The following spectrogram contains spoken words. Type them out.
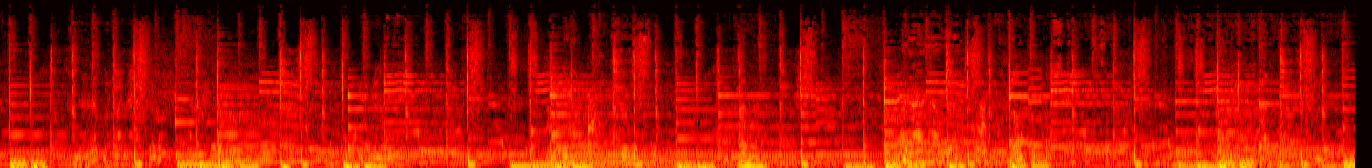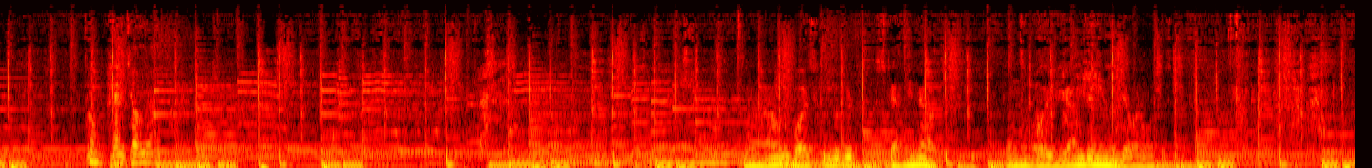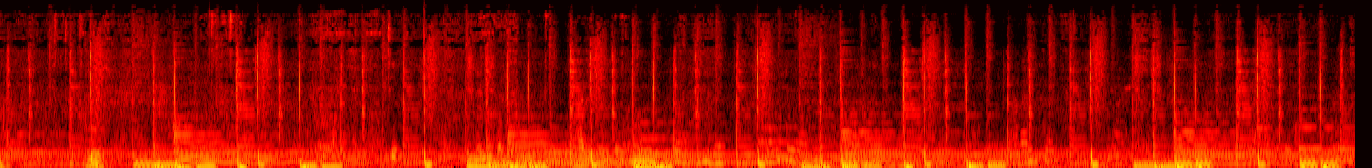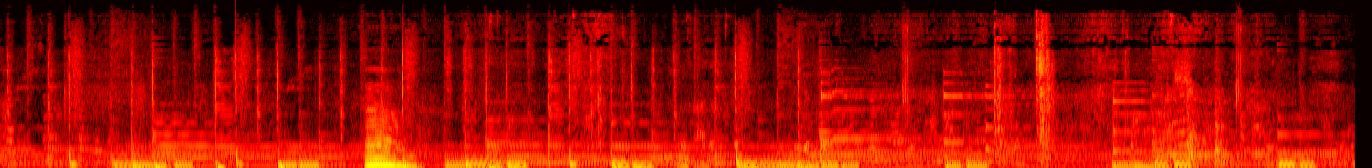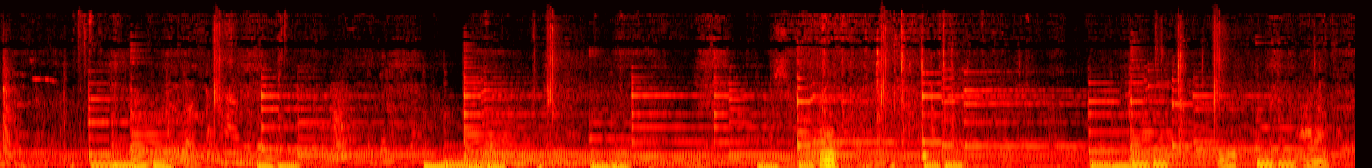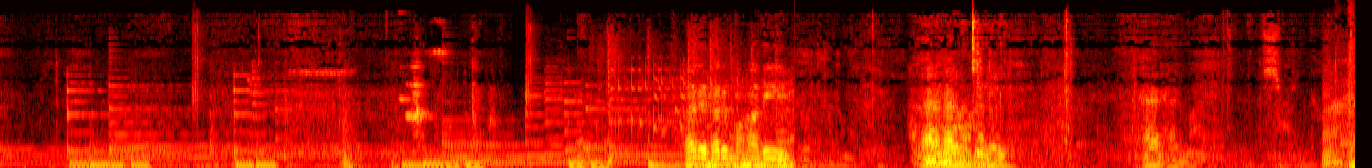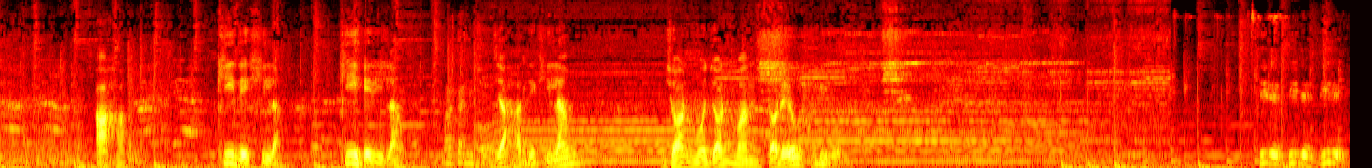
একদম খেয়ে চলে বয়স্ক লোকের স্ট্যামিনা আছে ইয়াংদের নিয়ে যাওয়ার মতো হ্যাঁ হর হর মহাদেব। হর হর আহা কি দেখিলাম কি হেরিলাম? যাহা দেখিলাম জন্ম জন্মান্তরেও ভুলিব। ধীরে ধীরে ধীরে।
